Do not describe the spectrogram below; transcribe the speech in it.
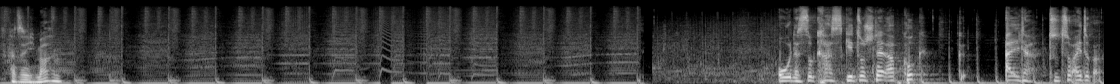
Das kannst du nicht machen. Oh, das ist so krass. Geht so schnell ab. Guck. Alter, zu zweit sogar.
